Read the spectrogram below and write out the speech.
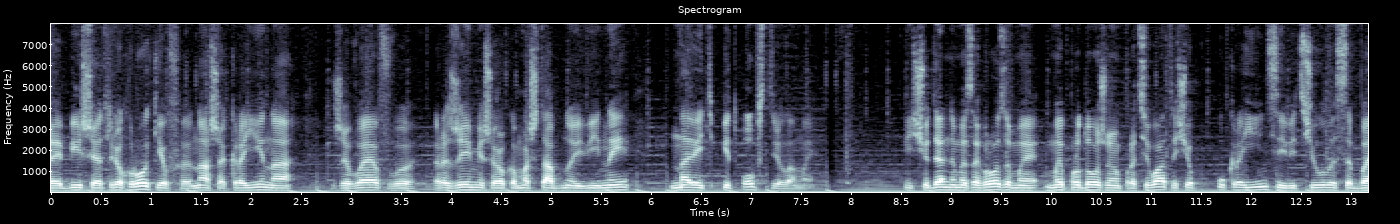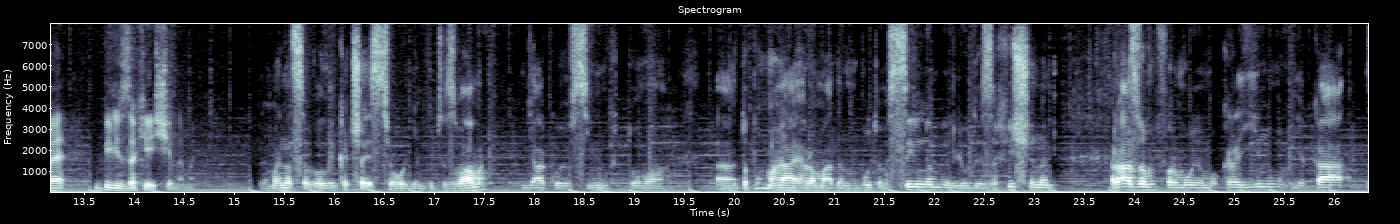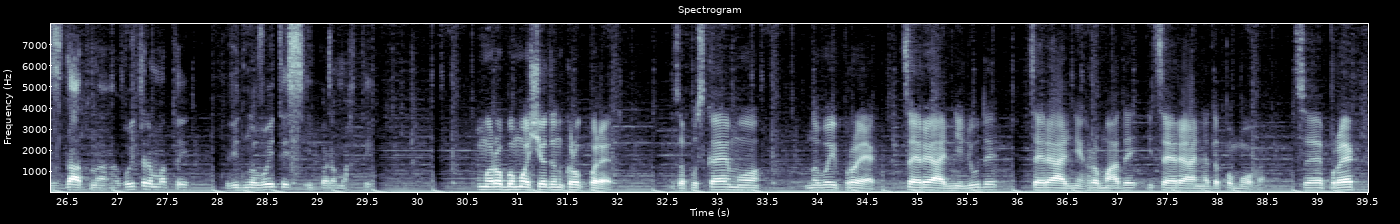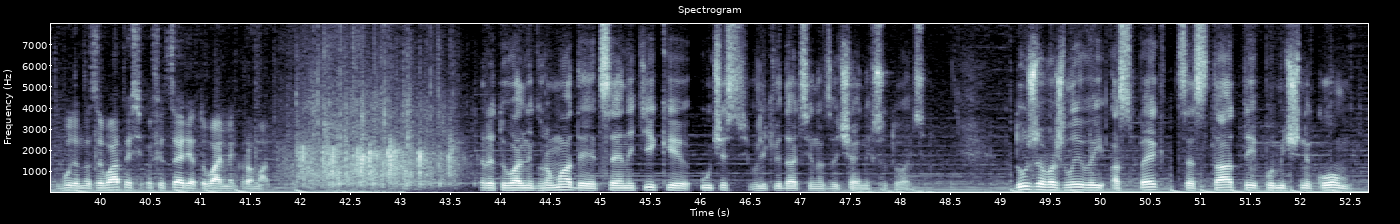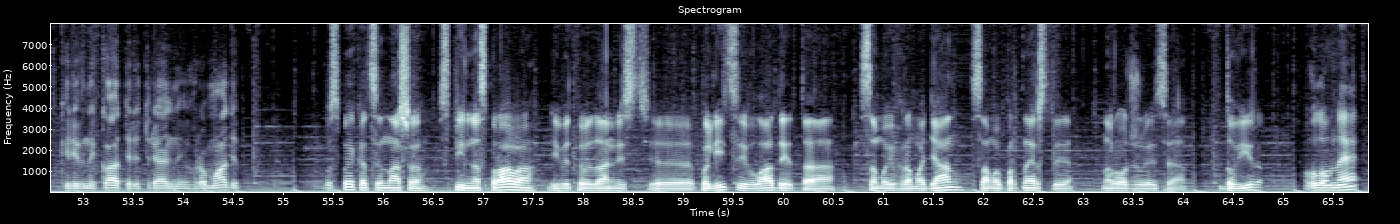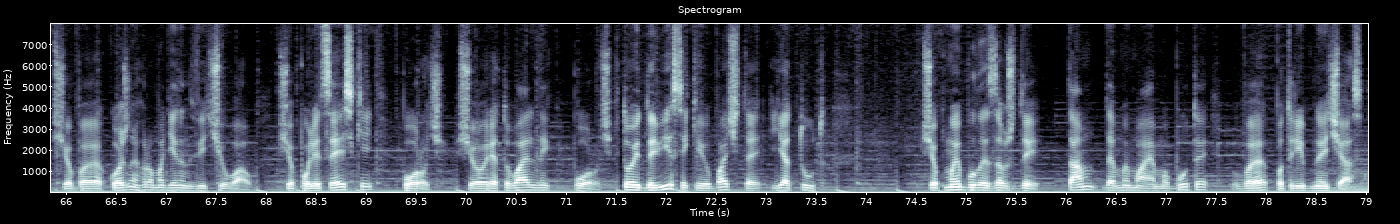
вже більше трьох років наша країна живе в режимі широкомасштабної війни, навіть під обстрілами, під щоденними загрозами. Ми продовжуємо працювати, щоб українці відчули себе більш захищеними. Для мене це велика честь сьогодні бути з вами. Дякую всім, хто е, допомагає громадам бути сильними, люди захищеними. Разом формуємо країну, яка здатна витримати, відновитись і перемогти. Ми робимо ще один крок вперед. Запускаємо новий проект. Це реальні люди, це реальні громади і це реальна допомога. Це проект буде називатись Офіцер рятувальник громад. Рятувальник громади це не тільки участь в ліквідації надзвичайних ситуацій. Дуже важливий аспект це стати помічником керівника територіальної громади. Безпека це наша спільна справа і відповідальність е, поліції, влади та самих громадян. Саме в партнерстві народжується довіра. Головне, щоб е, кожен громадянин відчував, що поліцейський поруч, що рятувальник поруч. Той девіз, який ви бачите, я тут, щоб ми були завжди там, де ми маємо бути в потрібний час.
